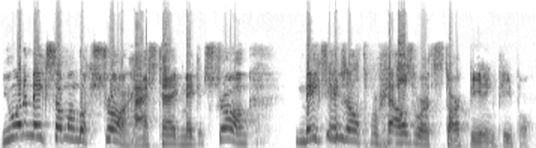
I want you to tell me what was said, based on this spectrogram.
You want to make someone look strong? Hashtag make it strong. Make James Ellsworth start beating people.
